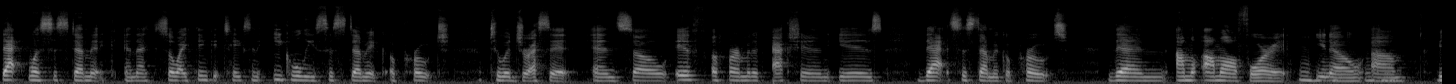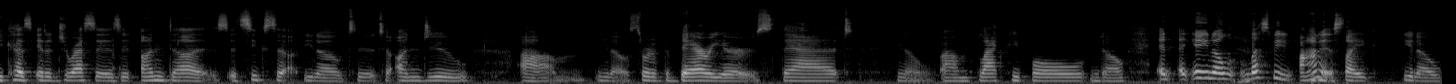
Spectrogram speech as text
that was systemic. And I, so i think it takes an equally systemic approach to address it. And so if affirmative action is that systemic approach then i'm, I'm all for it you know um, because it addresses it undoes it seeks to you know to, to undo um, you know sort of the barriers that you know um, black people you know and, and you know let's be honest like you know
